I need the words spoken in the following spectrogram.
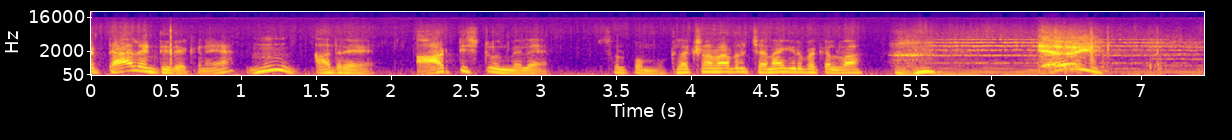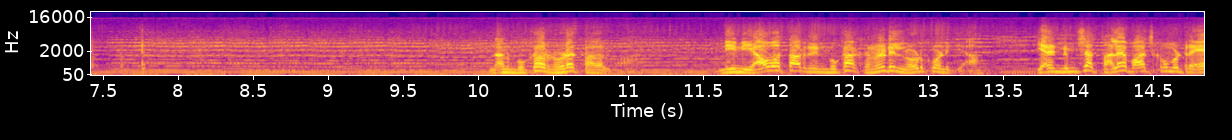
ತುಂಬಾ ಟ್ಯಾಲೆಂಟ್ ಇದೆ ಕಣೆ. ಹ್ಮ್. ಆದ್ರೆ ಆರ್ಟಿಸ್ಟ್ ಅಂದ್ಮೇಲೆ ಸ್ವಲ್ಪ ಮುಖಲಕ್ಷಣನಾದ್ರೂ ಚೆನ್ನಾಗಿರ್ಬೇಕಲ್ವಾ? ಏಯ್! ನನ್ ಮುಖ ನೋಡಕ್ಕಾಗಲ್ವಾ? ನೀನ್ ಯಾವತ್ತಾದ್ರೂ ನಿನ್ ಮುಖ ಕನ್ನಡಿಲಿ ನೋಡ್ಕೊಂಡಿದ್ಯಾ? ಎರಡ್ ನಿಮಿಷ ತಲೆ ಬಾಚ್ಕೊಂಡ್ಬಿಟ್ರೆ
